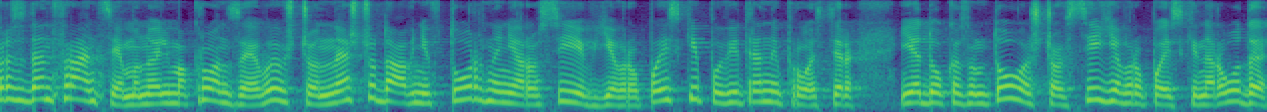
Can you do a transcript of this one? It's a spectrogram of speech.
Президент Франції Еммануель Макрон заявив, що нещодавні вторгнення Росії в європейський повітряний простір є доказом того, що всі європейські народи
